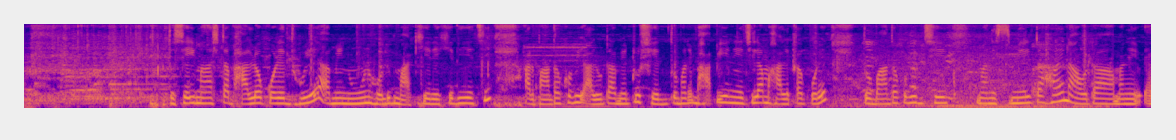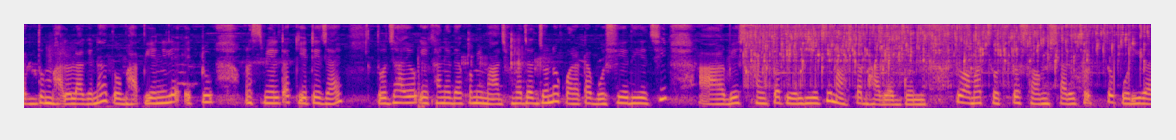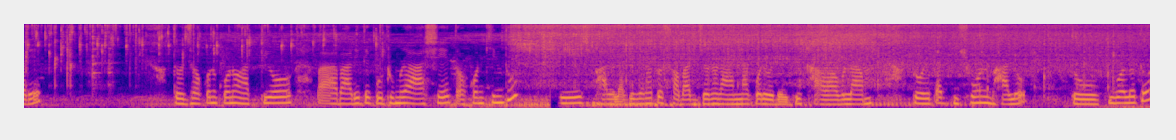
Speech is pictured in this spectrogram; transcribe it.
তো সেই মাছটা ভালো করে ধুয়ে আমি নুন, হলুদ মাখিয়ে রেখে দিয়েছি। আর বাঁধাকপি আলুটা আমি একটু সেদ্ধ মানে ভাপিয়ে নিয়েছিলাম হালকা করে। তো বাঁধাকপির যে মানে স্মেলটা হয় না, ওটা মানে একদম ভালো লাগে না। তো ভাপিয়ে নিলে একটু মানে স্মেলটা কেটে যায়। তো যাই হোক, এখানে দেখো আমি মাছ ভাজার জন্য কড়াটা বসিয়ে দিয়েছি। আর বেশ খানিকটা তেল দিয়েছি মাছটা ভাজার জন্য। তো আমার ছোট্ট সংসারে, ছোট্ট পরিবারে তো যখন কোনো আত্মীয়, বা বাড়িতে কুটুমরা আসে, তখন কিন্তু বেশ ভালো লাগে যেন তো? সবার জন্য রান্না করে ওদেরকে খাওয়ালাম। তো এটা ভীষণ ভালো। তো কী বলো তো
